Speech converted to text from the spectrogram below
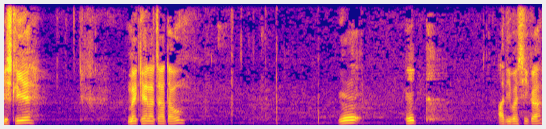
इसलिए मैं कहना चाहता हूँ, ये एक आदिवासी का,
